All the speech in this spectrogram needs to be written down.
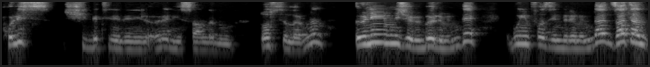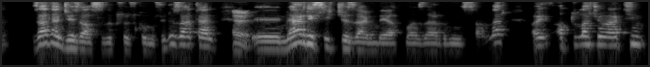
polis şiddeti nedeniyle ölen insanların dosyalarının önemlice bir bölümünde bu infaz indiriminden zaten zaten cezasızlık söz konusuydu. Zaten evet. e, neredeyse hiç cezaevinde yatmazlardı bu insanlar. Ay, Abdullah Cömert'in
